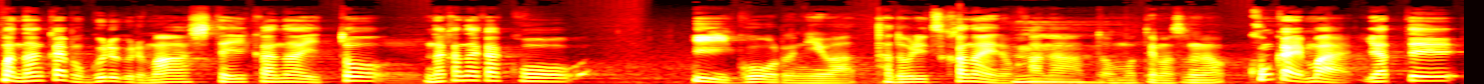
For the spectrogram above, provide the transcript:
まあ、何回もぐるぐる回していかないとなかなかこういいゴールにはたどり着かないのかなと思ってます。ので、今回まあやって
